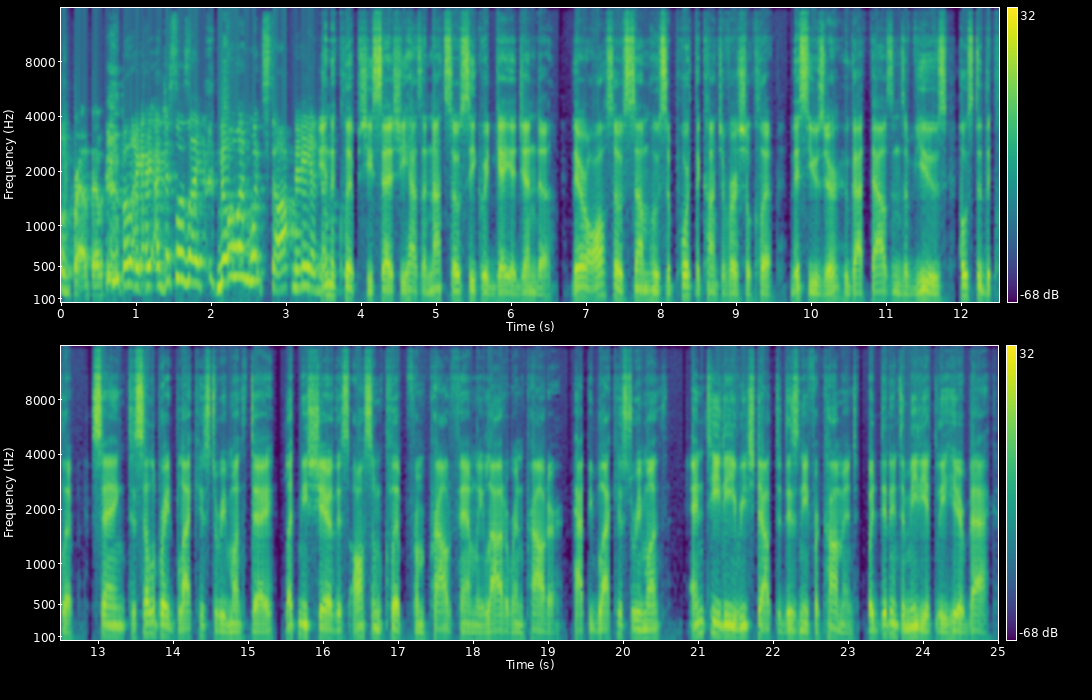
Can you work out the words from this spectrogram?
I'm proud family. But like I, I just was like, no one would stop me. in the clip, she says she has a not so secret gay agenda. There are also some who support the controversial clip. This user, who got thousands of views, posted the clip, saying, To celebrate Black History Month Day, let me share this awesome clip from Proud Family Louder and Prouder. Happy Black History Month. NTD reached out to Disney for comment, but didn't immediately hear back.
